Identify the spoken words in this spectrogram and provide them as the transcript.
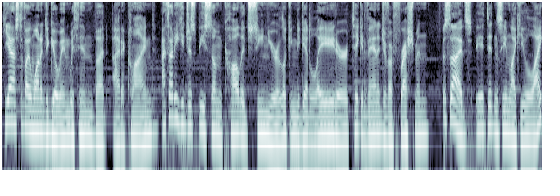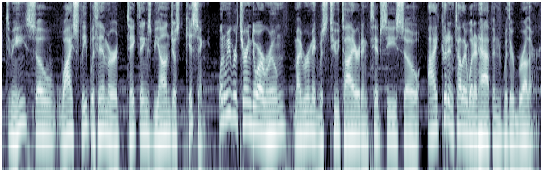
He asked if I wanted to go in with him, but I declined. I thought he could just be some college senior looking to get laid or take advantage of a freshman. Besides, it didn't seem like he liked me, so why sleep with him or take things beyond just kissing? When we returned to our room, my roommate was too tired and tipsy, so I couldn't tell her what had happened with her brother.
